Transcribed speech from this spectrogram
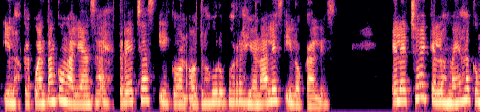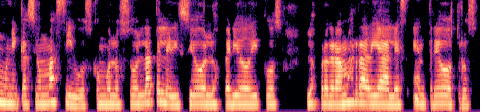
y los que cuentan con alianzas estrechas y con otros grupos regionales y locales. El hecho de que los medios de comunicación masivos, como lo son la televisión, los periódicos, los programas radiales, entre otros,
